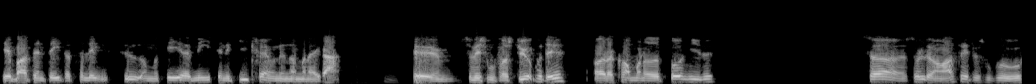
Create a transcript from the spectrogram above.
det er bare den del, der tager længst tid, og måske er mest energikrævende, når man er i gang. Mm. Øh, så hvis hun får styr på det, og der kommer noget bund i det, så, så ville det være meget fedt, hvis hun kunne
